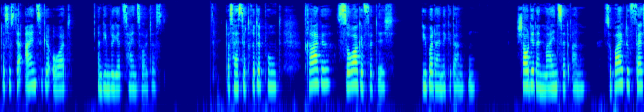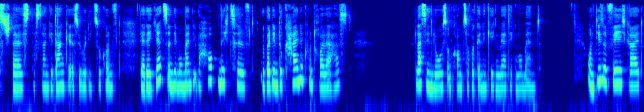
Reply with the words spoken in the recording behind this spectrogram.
Das ist der einzige Ort, an dem du jetzt sein solltest. Das heißt, der dritte Punkt, trage Sorge für dich über deine Gedanken. Schau dir dein Mindset an. Sobald du feststellst, dass da ein Gedanke ist über die Zukunft, der dir jetzt in dem Moment überhaupt nichts hilft, über dem du keine Kontrolle hast, lass ihn los und komm zurück in den gegenwärtigen Moment. Und diese Fähigkeit,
